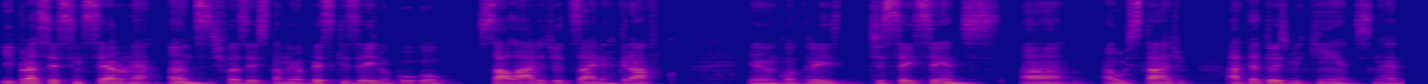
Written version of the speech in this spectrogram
E para ser sincero, né, antes de fazer isso também, eu pesquisei no Google salário de designer gráfico. E aí eu encontrei de 600 a, ao estágio até 2.500, né,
